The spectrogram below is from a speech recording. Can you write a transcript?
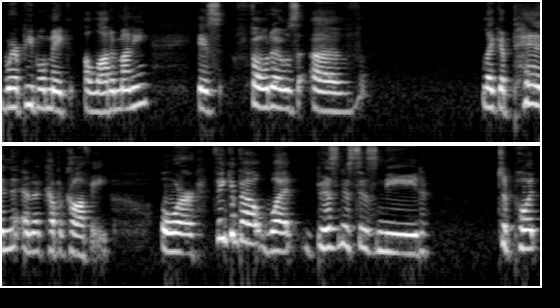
where people make a lot of money is photos of like a pen and a cup of coffee. Or think about what businesses need to put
